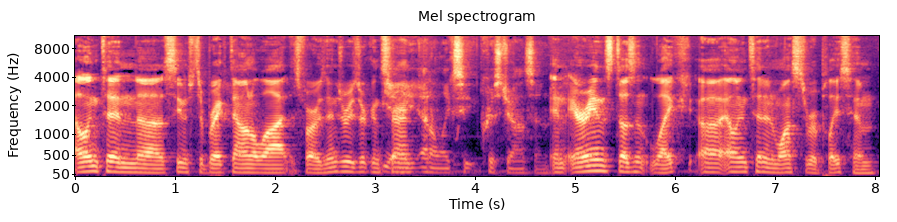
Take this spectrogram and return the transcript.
Ellington uh, seems to break down a lot as far as injuries are concerned. Yeah. I don't like see Chris Johnson. And Arians doesn't like uh, Ellington and wants to replace him.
